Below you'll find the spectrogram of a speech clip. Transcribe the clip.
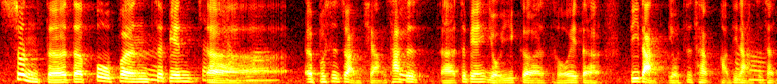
顺德的部分这边、嗯、呃呃不是转强，它是，是呃这边有一个所谓的低档有支撑，好低档有支撑，嗯、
